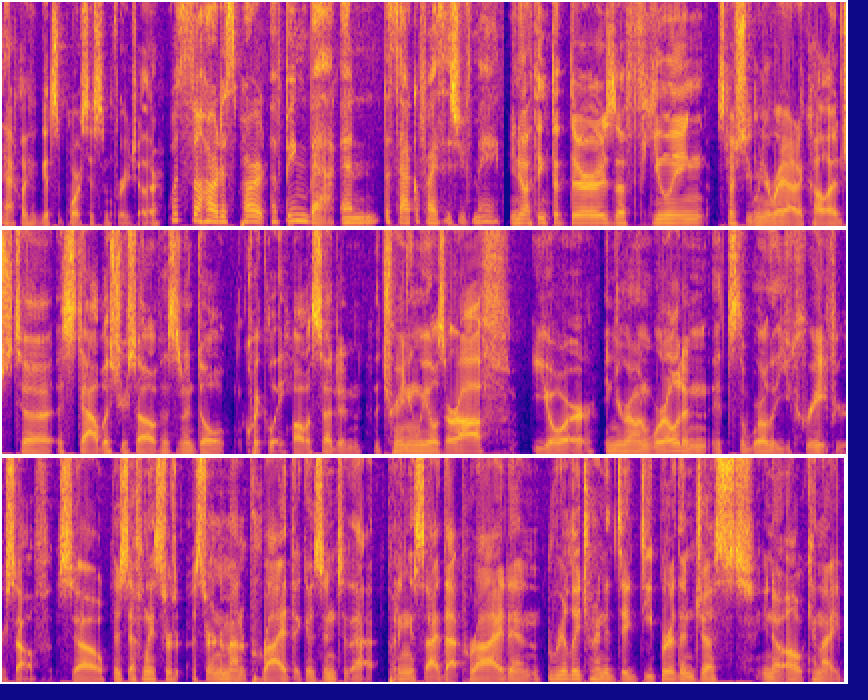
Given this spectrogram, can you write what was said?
act like a good support system for each other. What's the hardest part of being back and the sacrifices you've made? You know, I think that there is a feeling, especially when you're right out of college, to establish yourself as an adult quickly. All of a sudden, the training wheels are off you're in your own world and it's the world that you create for yourself. So there's definitely a certain amount of pride that goes into that. Putting aside that pride and really trying to dig deeper than just, you know, oh, can I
